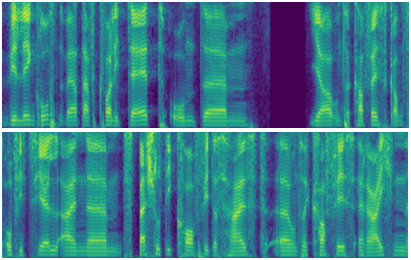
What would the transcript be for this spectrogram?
wir legen großen Wert auf Qualität und ähm, ja, unser Kaffee ist ganz offiziell ein ähm, Specialty Coffee, das heißt, äh, unsere Kaffees erreichen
